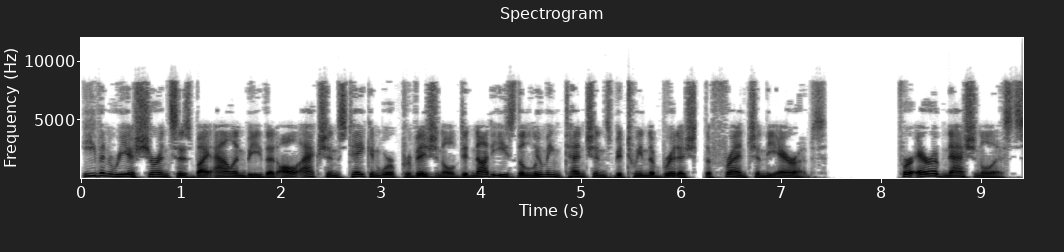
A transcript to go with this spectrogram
Even reassurances by Allenby that all actions taken were provisional did not ease the looming tensions between the British, the French and the Arabs. For Arab nationalists,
